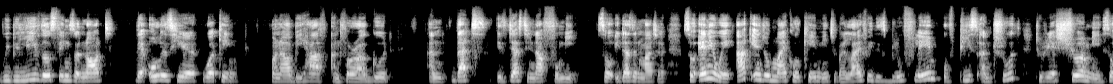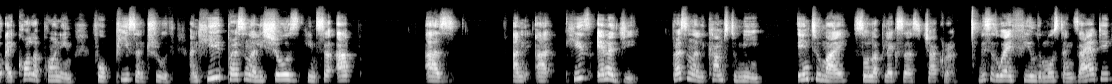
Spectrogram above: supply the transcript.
we believe those things or not they're always here working on our behalf and for our good. And that is just enough for me so it doesn't matter. So anyway, Archangel Michael came into my life with his blue flame of peace and truth to reassure me. So I call upon him for peace and truth. And he personally shows himself up as an uh, his energy personally comes to me into my solar plexus chakra. This is where I feel the most anxiety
